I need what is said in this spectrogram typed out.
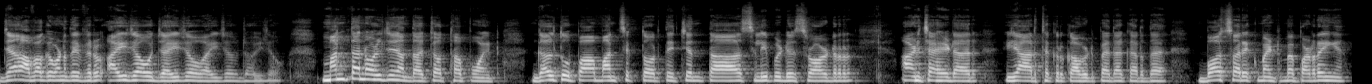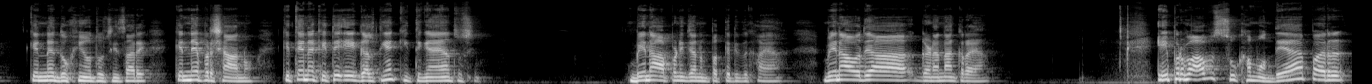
ਜਾਂ ਆਵਾਗਮਨ ਦੇ ਫਿਰ ਆਈ ਜਾਓ, ਜਾਈ ਜਾਓ, ਆਈ ਜਾਓ, ਜਾਈ ਜਾਓ। ਮਨ ਤਾਂ ਉਲਝ ਜਾਂਦਾ, ਚੌਥਾ ਪੁਆਇੰਟ ਗਲਤ ਉਪਾਅ ਮਾਨਸਿਕ ਤੌਰ ਤੇ ਚਿੰਤਾ ਸਲੀਪ ਡਿਸਆਰਡਰ ਅਣਚਾਹੇ ਡਰ, ਜਾਂ ਆਰਥਿਕ ਰੁਕਾਵਟ ਪੈਦਾ ਕਰਦਾ ਹੈ। ਬਹੁਤ ਸਾਰੇ ਕਮੈਂਟ ਮੈਂ ਪੜ ਰਹੀ ਹਾਂ। ਕਿੰਨੇ ਦੁਖੀ ਹੋ ਤੁਸੀਂ ਸਾਰੇ? ਕਿੰਨੇ ਪਰੇਸ਼ਾਨ ਹੋ? ਕਿਤੇ ਨਾ ਕਿਤੇ ਇਹ ਗਲਤੀਆਂ ਕੀਤੀਆਂ ਆ ਤੁਸੀਂ। ਬਿਨਾਂ ਆਪਣੀ ਜਨਮ ਪੱਤਰੀ ਦਿਖਾਇਆ, ਬਿਨਾਂ ਉਹਦਾ ਗਣਨਾ ਕਰਾਇਆ। ਇਹ ਪ੍ਰਭਾਵ ਸੂਖਮ ਹੁੰਦੇ ਆ, ਪਰ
